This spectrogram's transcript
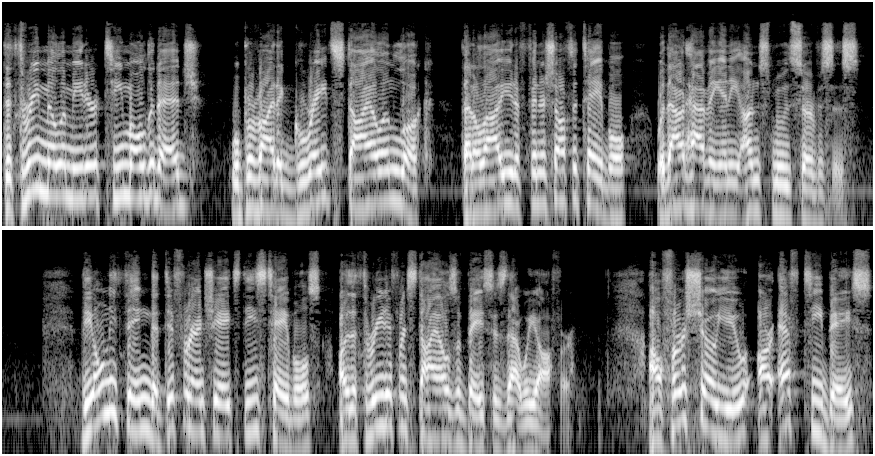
The 3 millimeter T-molded edge will provide a great style and look that allow you to finish off the table without having any unsmooth surfaces. The only thing that differentiates these tables are the three different styles of bases that we offer. I'll first show you our FT base,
